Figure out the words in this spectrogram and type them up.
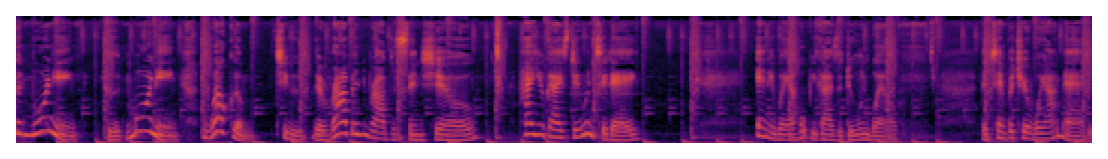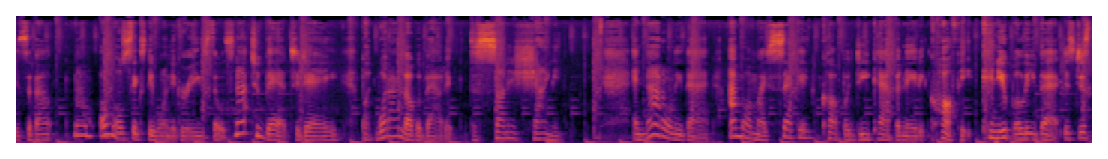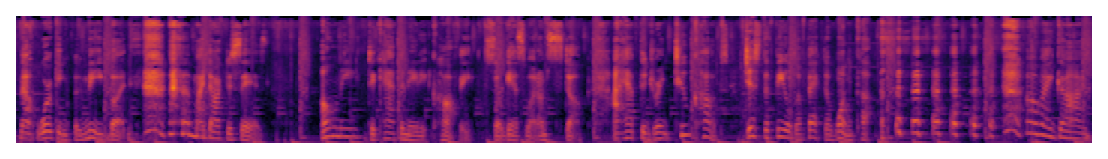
Good morning. Good morning. Welcome to the Robin Robinson Show. How you guys doing today? Anyway, I hope you guys are doing well. The temperature where I'm at is about almost 61 degrees, so it's not too bad today. But what I love about it, the sun is shining. And not only that, I'm on my second cup of decaffeinated coffee. Can you believe that? It's just not working for me, but my doctor says only decaffeinated coffee. So guess what? I'm stuck. I have to drink two cups just to feel the effect of one cup. oh my God.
